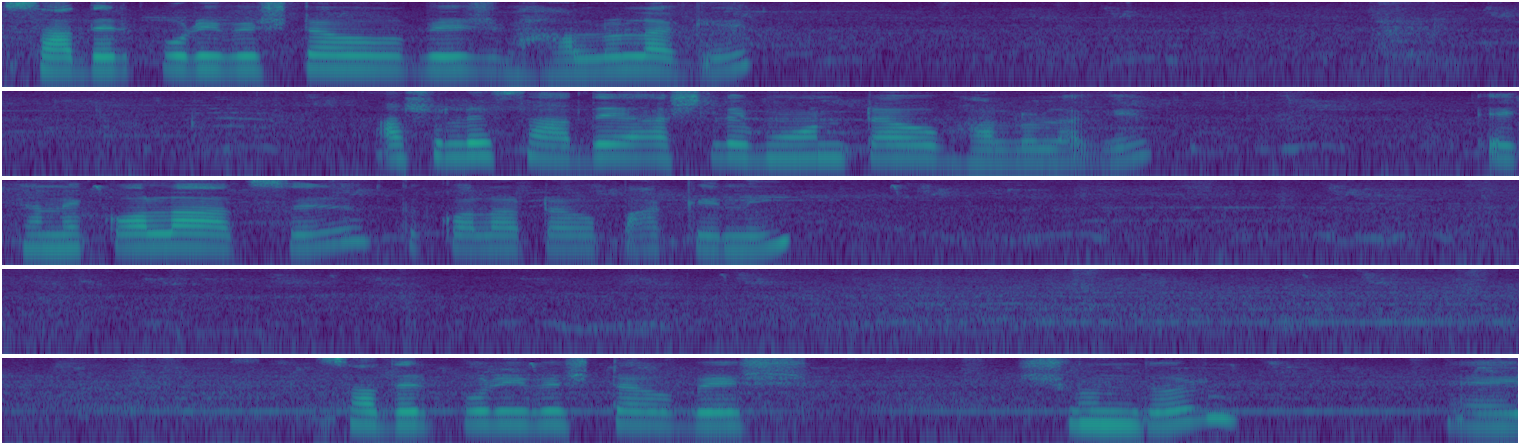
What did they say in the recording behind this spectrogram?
ছাদের পরিবেশটাও বেশ ভালো লাগে। আসলে ছাদে আসলে মনটাও ভালো লাগে। এখানে কলা আছে, তো কলাটাও পাকেনি। ছাদের পরিবেশটাও বেশ সুন্দর। এই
